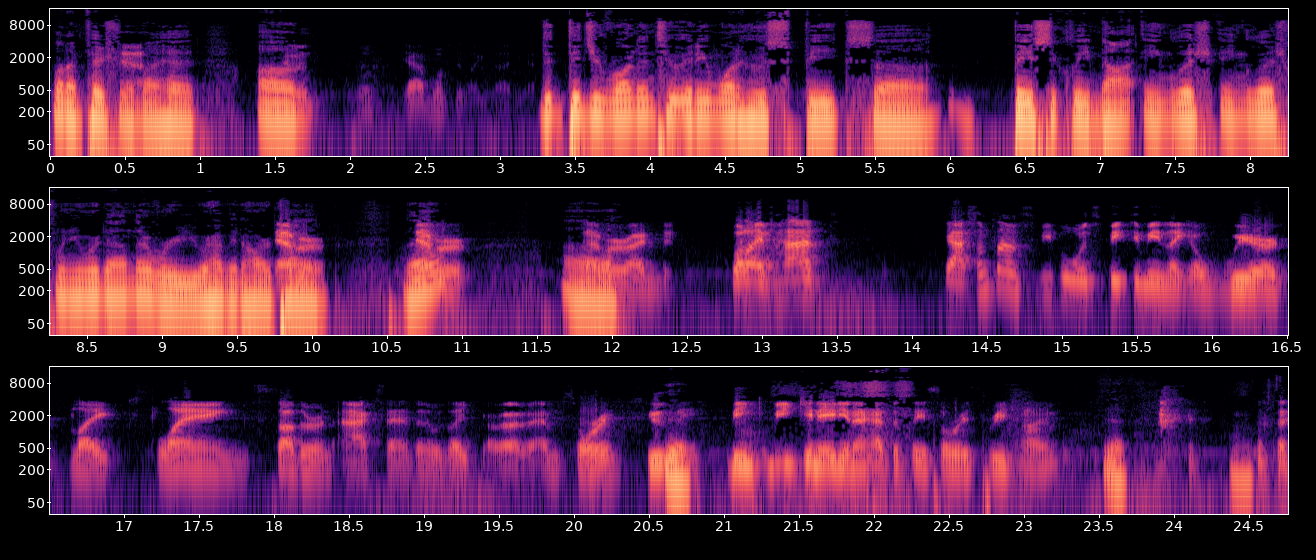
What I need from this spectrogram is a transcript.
what I'm picturing in my head. Was, Um, yeah, mostly like that. Yeah. did, did you run into anyone who speaks uh, basically not English English when you were down there, where you were having a hard Never. time? No? Never, Oh, never. I, well, I've had. Yeah, sometimes people would speak to me in like a weird, like slang Southern accent, and it was like, uh, "I'm sorry, excuse Yeah. me." Being being Canadian, I had to say sorry three times. Yeah.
